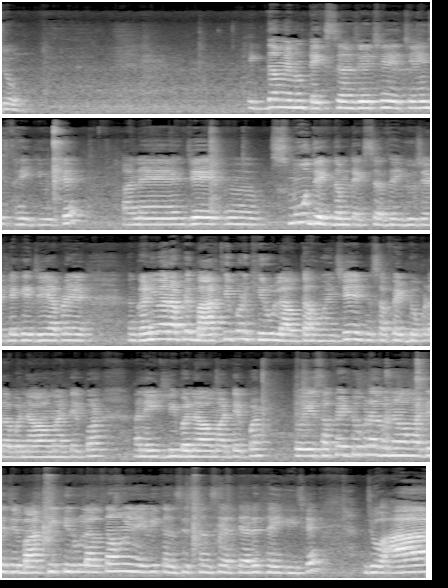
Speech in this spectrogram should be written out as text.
જો એકદમ એનું ટેક્સચર જે છે એ ચેન્જ થઈ ગયું છે. અને જે સ્મૂધ એકદમ ટેક્સચર થઈ ગયું છે. એટલે કે જે આપણે, ઘણીવાર આપણે બહારથી પણ ખીરું લાવતા હોઈએ છીએ, સફેદ ઢોકળા બનાવવા માટે પણ અને ઇડલી બનાવવા માટે પણ. તો એ સફેદ ઢોકળા બનાવવા માટે જે બહારથી ખીરું લાવતા હોય ને એવી કન્સિસ્ટન્સી અત્યારે થઈ ગઈ છે. જો આ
